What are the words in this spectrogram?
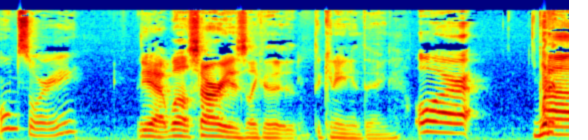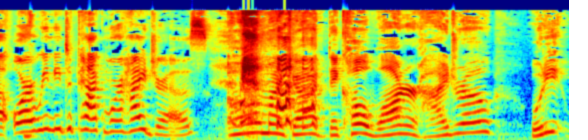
oh i'm sorry. Yeah, well, sorry is like a, the Canadian thing. or What? uh, or we need to pack more hydros oh my god, they call water hydro? What do you?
